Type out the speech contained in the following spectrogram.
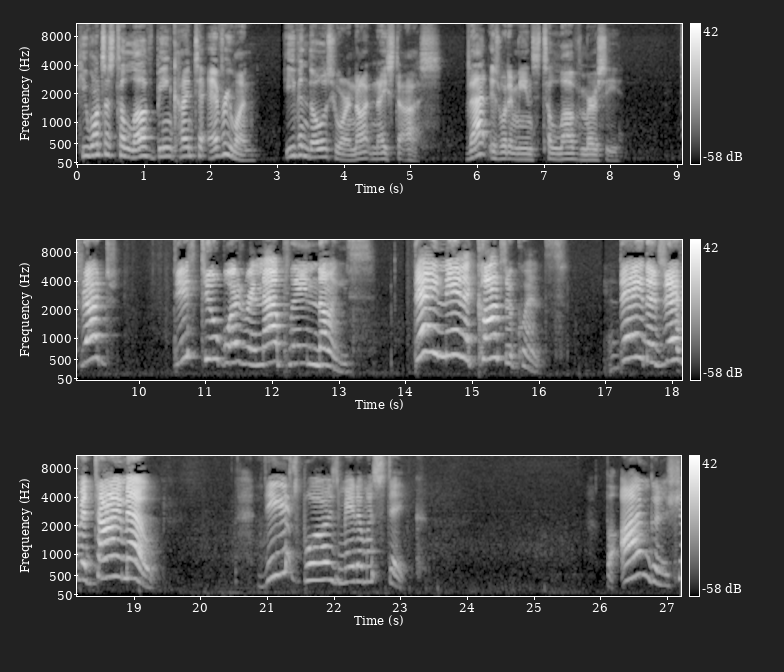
He wants us to love being kind to everyone, even those who are not nice to us. That is what it means to love mercy. Dad, these two boys were not playing nice. They need a consequence. They deserve a timeout. These boys made a mistake. But I'm going to show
